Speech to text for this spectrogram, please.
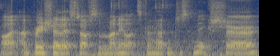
well, I, am pretty sure they still have some money. Let's go ahead and just make sure.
